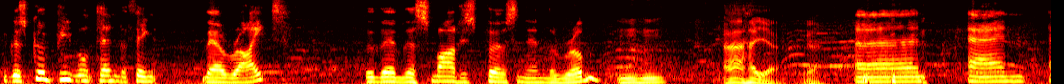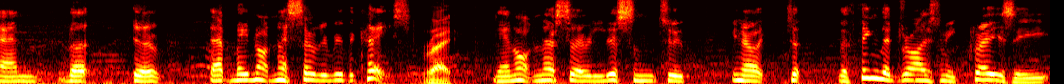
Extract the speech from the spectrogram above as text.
because good people tend to think they're right, that they're the smartest person in the room, ah, yeah, yeah, and and and that you know that may not necessarily be the case. right. They're not necessarily listen to, you know, to, the thing that drives me crazy,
